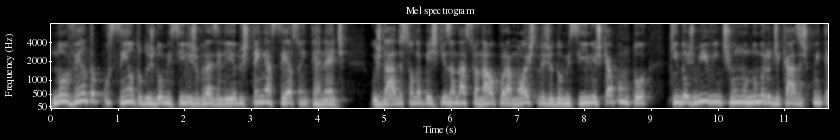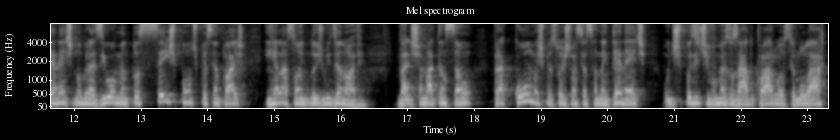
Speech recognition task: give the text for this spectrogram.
90% dos domicílios brasileiros têm acesso à internet. Os dados são da Pesquisa Nacional por Amostras de Domicílios, que apontou que em 2021 o número de casas com internet no Brasil aumentou 6 pontos percentuais em relação a 2019. Vale chamar a atenção para como as pessoas estão acessando a internet. O dispositivo mais usado, claro, é o celular,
